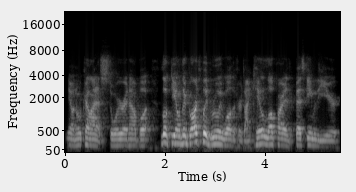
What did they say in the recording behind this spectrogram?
you know North Carolina's story right now. But look, you know the guards played really well the first time. Caleb Love probably his best game of the year.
